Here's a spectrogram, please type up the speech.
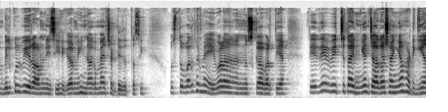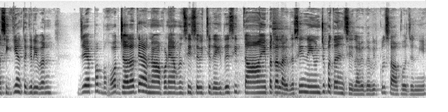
ਬਿਲਕੁਲ ਵੀ ਆਰਾਮ ਨਹੀਂ ਸੀ ਹੈਗਾ, ਮਹੀਨਾ ਕੁ ਮੈਂ ਛੱਡੇ ਦਿੱਤਾ ਸੀ। ਉਸ ਤੋਂ ਬਾਅਦ ਫਿਰ ਮੈਂ ਇਹ ਵਾਲਾ ਨੁਸਖਾ ਵਰਤਿਆ ਤੇ ਇਹਦੇ ਵਿੱਚ ਤਾਂ ਇੰਨੀਆਂ ਜ਼ਿਆਦਾ ਛਾਈਆਂ ਹਟ ਗਈਆਂ ਸੀਗੀਆਂ ਤਕਰੀਬਨ। ਜੇ ਆਪਾਂ ਬਹੁਤ ਜ਼ਿਆਦਾ ਧਿਆਨ ਨਾਲ ਆਪਣੇ ਆਪ ਨੂੰ ਸੀਸੇ ਵਿੱਚ ਦੇਖਦੇ ਸੀ, ਤਾਂ ਇਹ ਪਤਾ ਲੱਗਦਾ ਸੀ, ਨਹੀਂ ਉਂਝ ਪਤਾ ਨਹੀਂ ਸੀ ਲੱਗਦਾ, ਬਿਲਕੁਲ ਸਾਫ਼ ਹੋ ਜਾਂਦੀ ਹੈ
